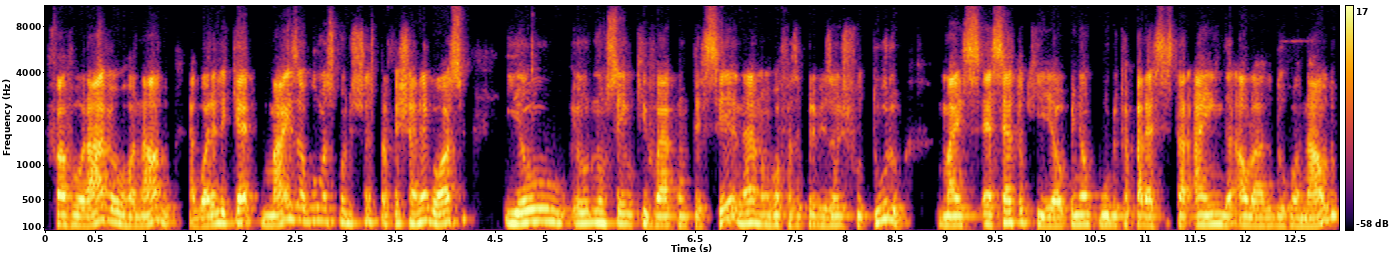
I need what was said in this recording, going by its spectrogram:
favorável ao Ronaldo, agora ele quer mais algumas condições para fechar negócio e eu, eu não sei o que vai acontecer, né? não vou fazer previsão de futuro, mas é certo que a opinião pública parece estar ainda ao lado do Ronaldo,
